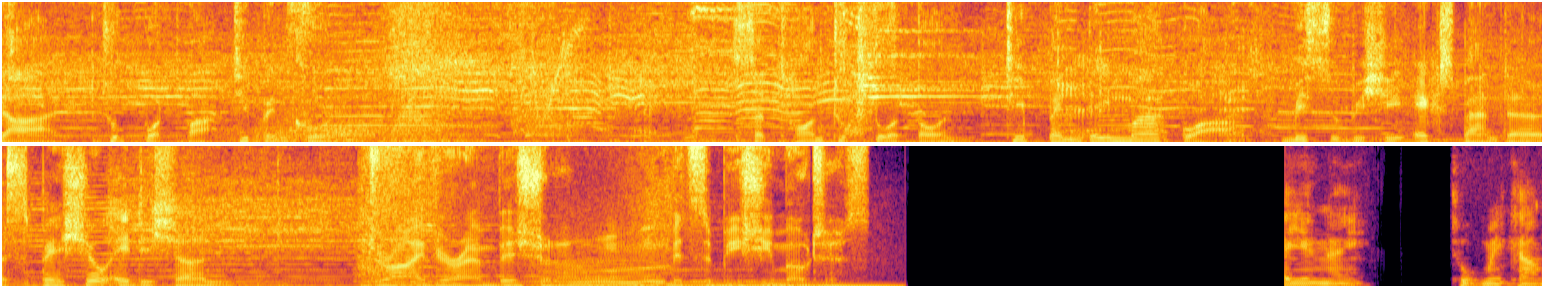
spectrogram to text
ได้ทุกบทบาทที่เป็นคุณ สะท้อนทุกตัวตนที่เป็นได้มากกว่า Mitsubishi Expander Special Edition Drive your ambition. Mitsubishi Motors. ไปยังไง ถูกไหมครับ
